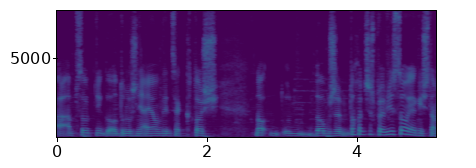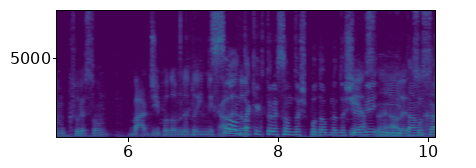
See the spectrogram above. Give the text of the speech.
absolutnie go odróżniają, więc jak ktoś no dobrze, no chociaż pewnie są jakieś tam, które są bardziej podobne do innych, Są ale no, takie, które są dość podobne do siebie jasne, i ale tam co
